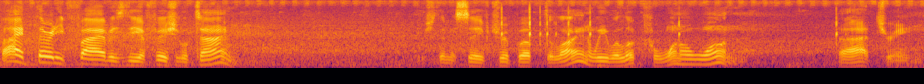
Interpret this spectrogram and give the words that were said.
Five 5.35 is the official time. Wish them a safe trip up the line. We will look for 101. Ah, train.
